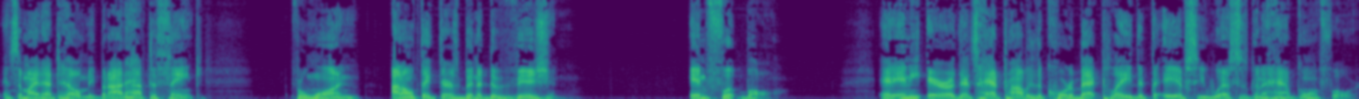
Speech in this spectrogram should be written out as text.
and somebody'd have to help me, but I'd have to think, for one, I don't think there's been a division in football in any era that's had probably the quarterback play that the AFC West is going to have going forward.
